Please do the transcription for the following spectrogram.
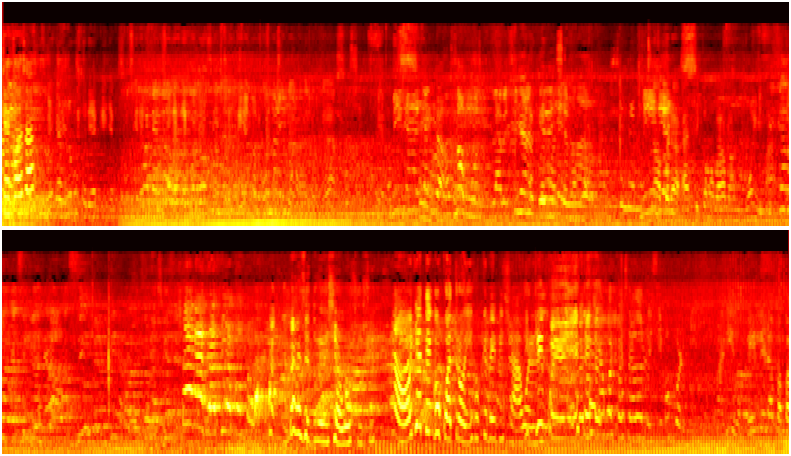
¿Qué cosa? No. No, pero así como va, va muy mal. Vas a hacer tu baby shower, Susi. No, ya tengo cuatro hijos, que baby shower. ¿Qué fue? Este- shower pasado lo hicimos por mi marido, que él era papá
